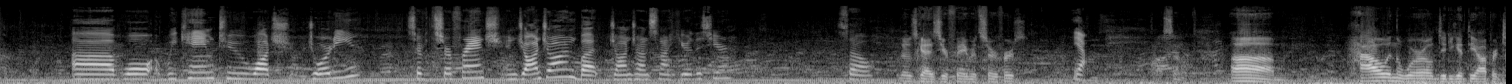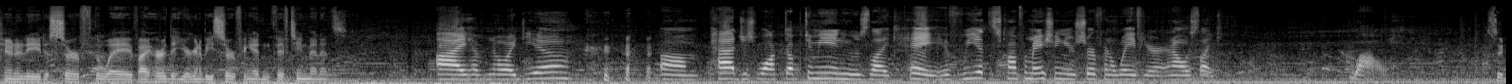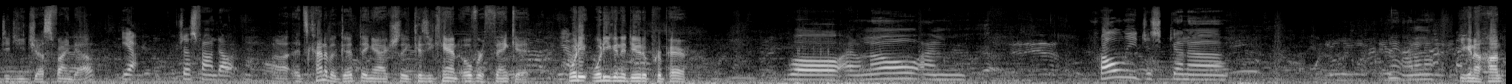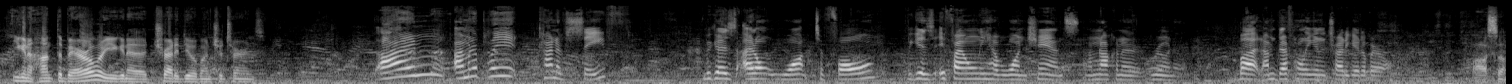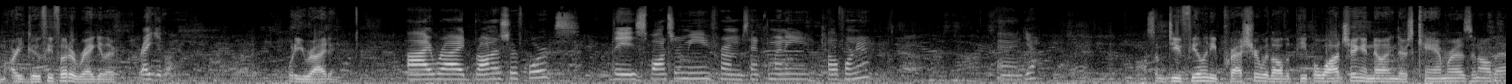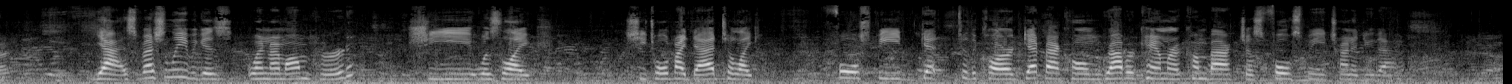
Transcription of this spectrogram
Uh, well, we came to watch Jordy surf the Surf Ranch and John John, but John John's not here this year. So. Those guys, your favorite surfers? Yeah. Awesome. Um, how in the world did you get the opportunity to surf the wave? I heard that you're going to be surfing it in 15 minutes. I have no idea. Um, Pat just walked up to me and he was like, "Hey, if we get this confirmation, you're surfing a wave here," and I was like, "Wow." So did you just find out? Yeah just found out. Uh, it's kind of a good thing actually because you can't overthink it. Yeah. What are you, What are you going to do to prepare? Well, I don't know. I'm probably just gonna. Yeah, I don't know. You're gonna hunt? You're gonna hunt the barrel, or you're you gonna try to do a bunch of turns? I'm I'm gonna play it kind of safe because I don't want to fall. Because if I only have one chance, I'm not gonna ruin it. But I'm definitely gonna try to get a barrel. Awesome. Are you goofy foot or regular? Regular. What are you riding? I ride Bronner surfboards. They sponsor me from San Clemente, California. And yeah. Awesome. Do you feel any pressure with all the people watching and knowing there's cameras and all that? Yeah, especially because when my mom heard, she was like, she told my dad to like full speed, get to the car, get back home, grab her camera, come back, just full speed trying to do that.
